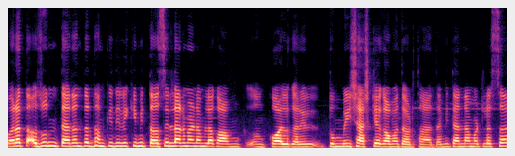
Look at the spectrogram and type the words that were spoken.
परत अजून त्यानंतर धमकी दिली की मी तहसीलदार मॅडमला काम कॉल करेल. तुम्ही शासकीय कामात अडथळा आता मी त्यांना म्हटलं सर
